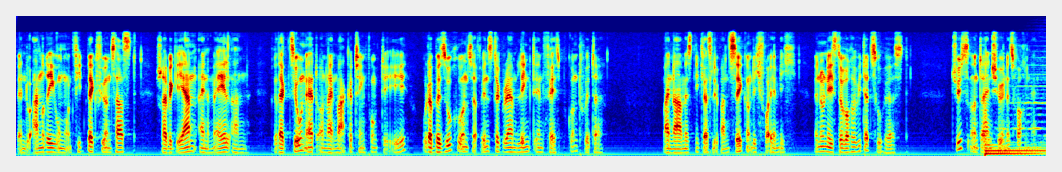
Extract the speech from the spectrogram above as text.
Wenn du Anregungen und Feedback für uns hast, schreibe gern eine Mail an redaktion@onlinemarketing.de oder besuche uns auf Instagram, LinkedIn, Facebook und Twitter. Mein Name ist Niklas Lewandzig und ich freue mich, wenn du nächste Woche wieder zuhörst. Tschüss und ein schönes Wochenende.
